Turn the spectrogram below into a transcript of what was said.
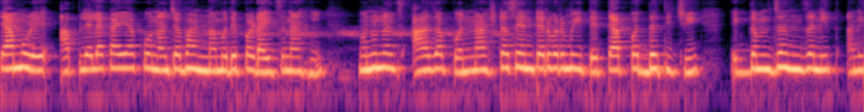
त्यामुळे आपल्याला काय या कोणाच्या भांडणामध्ये पडायचं नाही. म्हणूनच आज आपण नाश्ता सेंटरवर मिळते त्या पद्धतीची एकदम झणझणीत आणि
